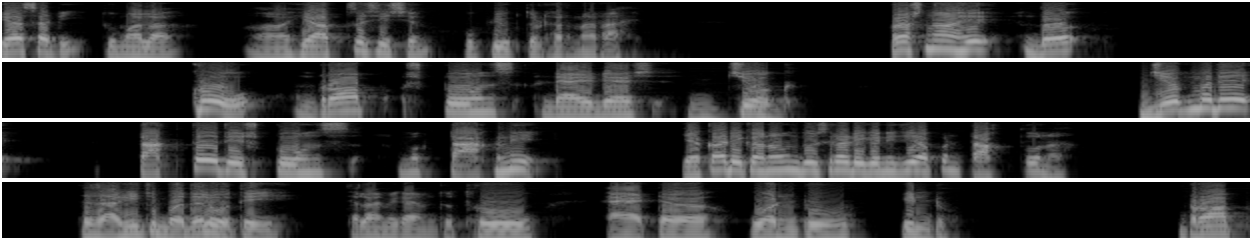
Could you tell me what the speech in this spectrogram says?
यासाठी तुम्हाला हे आजचं सेशन उपयुक्त ठरणार आहे. प्रश्न आहे the crow drop stones dash dash jug. जगमध्ये टाकता येते स्टोन्स मग टाकणे एका ठिकाणाहून दुसऱ्या ठिकाणी जे आपण टाकतो ना त्या जागेची बदल होते. त्याला आम्ही काय म्हणतो? Through at one two in two drop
